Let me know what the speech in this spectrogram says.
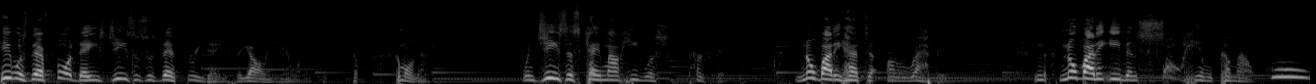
He was there four days. Jesus was there three days. So y'all ain't hearing what I'm saying. Come, come on now. When Jesus came out, he was perfect. Nobody had to unwrap him. N- nobody even saw him come out. Ooh.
